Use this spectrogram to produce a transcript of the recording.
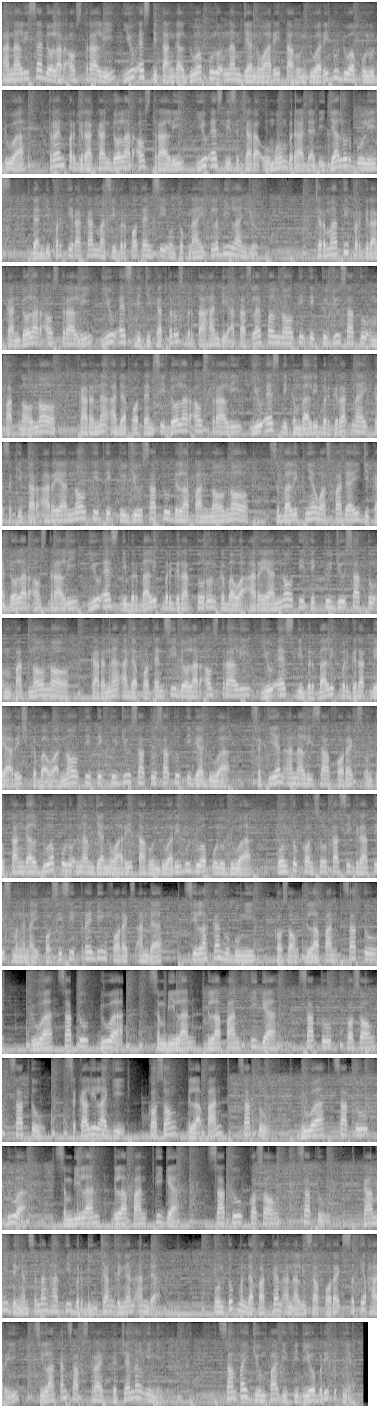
Analisa dolar Australia (US) di tanggal 26 Januari tahun 2022, tren pergerakan dolar Australia (USD) secara umum berada di jalur bullish dan diperkirakan masih berpotensi untuk naik lebih lanjut. Cermati pergerakan dolar Australia (USD) jika terus bertahan di atas level 0.71400 karena ada potensi dolar Australia (USD) kembali bergerak naik ke sekitar area 0.71800 Sebaliknya waspadai jika dolar Australia (USD) berbalik bergerak turun ke bawah area 0.71400 karena ada potensi dolar Australia (USD) berbalik bergerak bearish ke bawah 0.71132. Sekian analisa forex untuk tanggal 26 Januari tahun 2022. Untuk konsultasi gratis mengenai posisi trading forex Anda, silakan hubungi 081212 983 101. Sekali lagi, 081 212 983 101. Kami dengan senang hati berbincang dengan Anda. Untuk mendapatkan analisa forex setiap hari, silakan subscribe ke channel ini. Sampai jumpa di video berikutnya.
